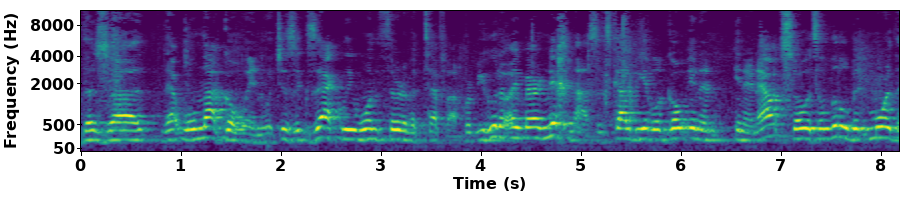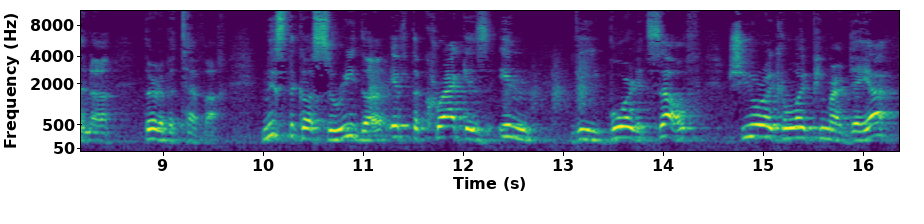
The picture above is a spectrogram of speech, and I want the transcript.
does, uh, that will not go in, which is exactly one third of a tefach. Rabbi Yehuda Omer nichnas. It's got to be able to go in and in and out, so it's a little bit more than a third of a tefach. Nistika surida, if the crack is in the board itself, Shiuroi kamoi pimardeya.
